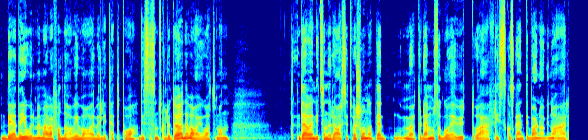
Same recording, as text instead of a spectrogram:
det det gjorde med meg, i hvert fall da vi var veldig tett på disse som skulle dø, det var jo at man Det er jo en litt sånn rar situasjon at jeg møter dem, og så går jeg ut og er frisk og skal hente i barnehagen og er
